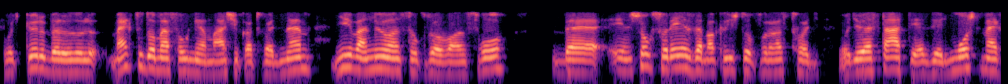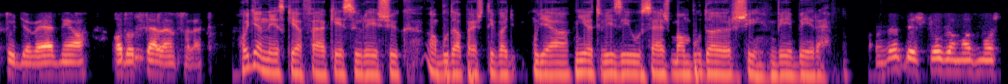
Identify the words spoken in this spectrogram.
hogy körülbelül meg tudom-e fogni a másikat, vagy nem. Nyilván nüanszokról van szó, de én sokszor érzem a Kristófon azt, hogy, hogy ő ezt átérzi, hogy most meg tudja verni a adott ellenfelet. Hogyan néz ki a felkészülésük a budapesti, vagy ugye a nyílt vízi úszásban Budaörsi VB-re? Az edzésprogram az most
